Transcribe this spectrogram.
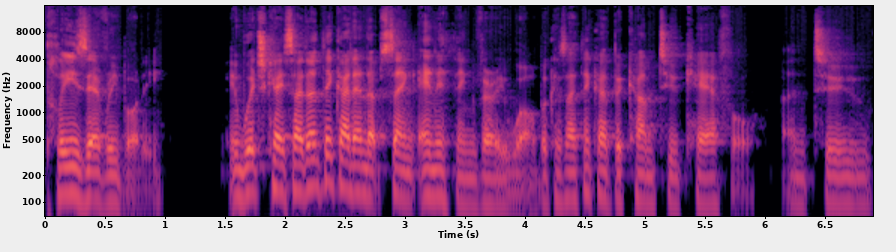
please everybody, in which case I don't think I'd end up saying anything very well because I think I've become too careful and too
